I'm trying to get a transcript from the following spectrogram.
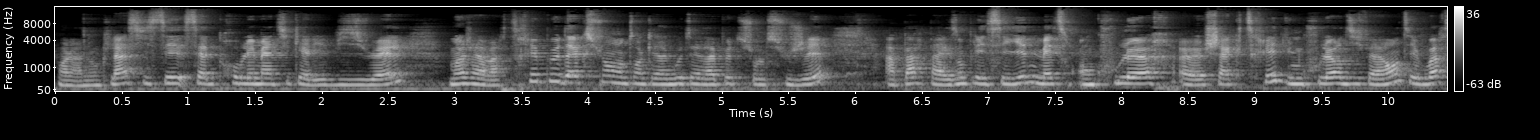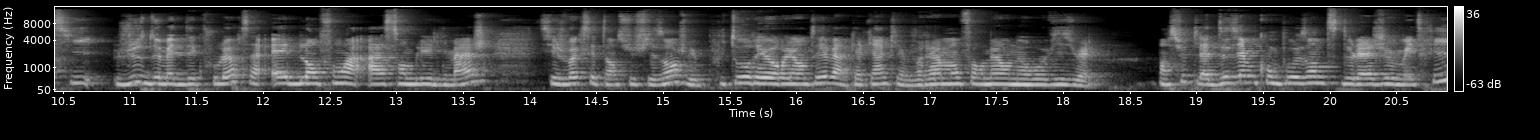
Voilà, donc là, si c'est cette problématique, elle est visuelle, moi, je vais avoir très peu d'actions en tant qu'ergothérapeute sur le sujet, à part, par exemple, essayer de mettre en couleur euh, chaque trait d'une couleur différente et voir si juste de mettre des couleurs, ça aide l'enfant à assembler l'image. Si je vois que c'est insuffisant, je vais plutôt réorienter vers quelqu'un qui est vraiment formé en neurovisuel. Ensuite, la deuxième composante de la géométrie,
